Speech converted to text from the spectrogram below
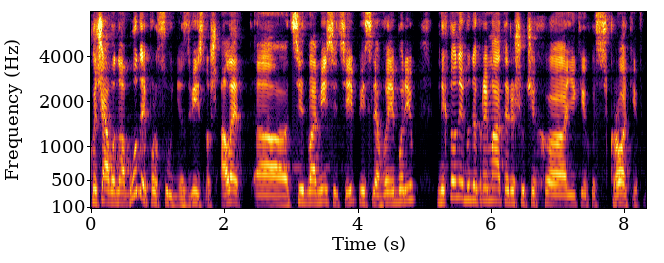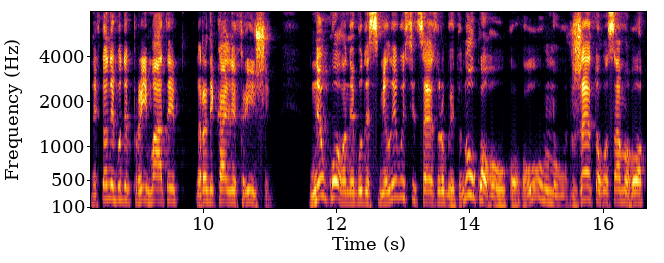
Хоча вона буде присутня, звісно ж, але е, ці два місяці після виборів ніхто не буде приймати рішучих е, якихось кроків, ніхто не буде приймати радикальних рішень. Ні у кого не буде сміливості це зробити. Ну у кого у кого? У вже того самого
